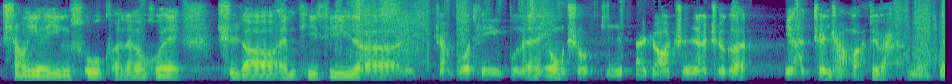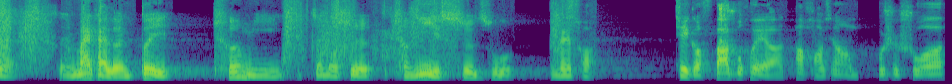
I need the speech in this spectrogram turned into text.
商业因素，可能会去到 MTC 的展播厅，不能用手机拍照，这这个也很正常嘛，对吧？嗯，对，迈凯伦对车迷真的是诚意十足。没错，这个发布会啊，他好像不是说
